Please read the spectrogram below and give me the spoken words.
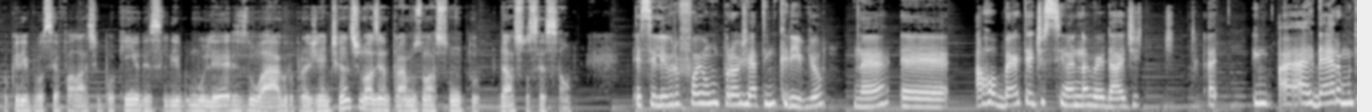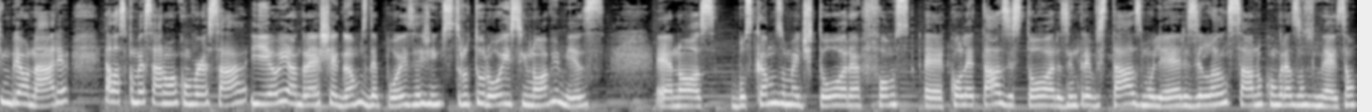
Eu queria que você falasse um pouquinho desse livro Mulheres do Agro para gente antes de nós entrarmos no assunto da sucessão. Esse livro foi um projeto incrível, né? É, a Roberta Ediciane, na verdade, é, a, ideia era muito embrionária. Elas começaram a conversar e eu e a André chegamos depois e a gente estruturou isso em nove meses. É, nós buscamos uma editora, fomos é, coletar as histórias, entrevistar as mulheres e lançar no Congresso das Mulheres. Então,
